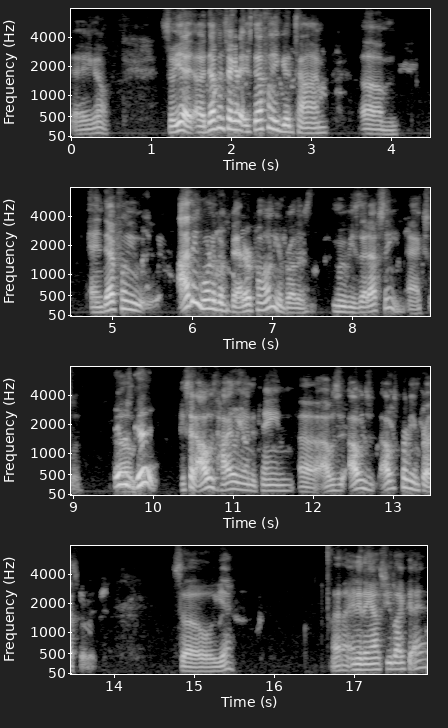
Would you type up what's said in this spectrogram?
There you go. So yeah, uh, definitely check it out. It's definitely a good time, um, and definitely, I think one of the better Polonia Brothers movies that I've seen. Actually, It was Um, good. like I said, I was highly entertained. Uh, I was, I was, I was pretty impressed with it. So yeah. Uh, anything else you'd like to add?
